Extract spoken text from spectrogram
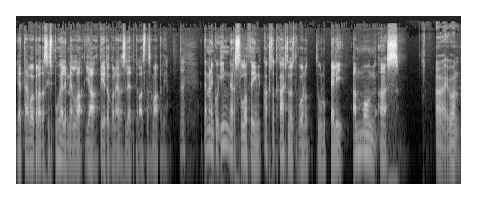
Ja tämä voi pelata siis puhelimella ja tietokoneella sille, että pelaa sitä samaa peliä. Mm. Tämmöinen kuin Inner Slothin 2018 vuonna tullut peli Among Us. Aivan.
